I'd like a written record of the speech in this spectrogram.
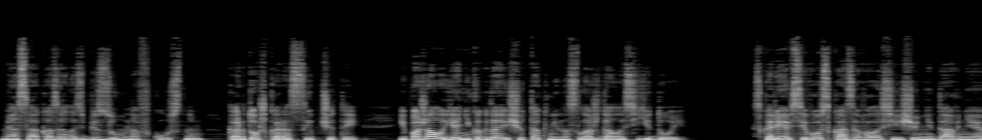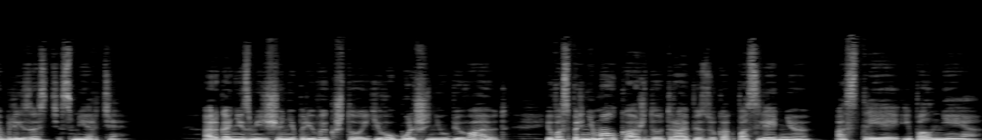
Мясо оказалось безумно вкусным, картошка рассыпчатой, и, пожалуй, я никогда еще так не наслаждалась едой. Скорее всего, сказывалась еще недавняя близость смерти. Организм еще не привык, что его больше не убивают, и воспринимал каждую трапезу как последнюю, острее и полнее.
